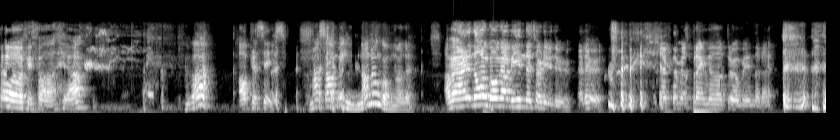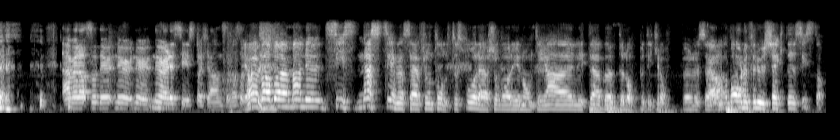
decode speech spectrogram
Ja, oh, fy fan. Ja. Va? Ja, precis. Men ska vinna någon gång eller? Ja, men är det någon gång han vinner så är det ju du, eller hur? Ursäkta om jag sprängde några trumhinnor där. Nej men alltså nu, nu, nu, nu är det sista chansen. Alltså, ja, bara, bara, man, sist, näst senast här från 12 spår här så var det ju någonting, ja, lite jag behövde loppet i kroppen. Så, ja. Vad har du för ursäkter sist då?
